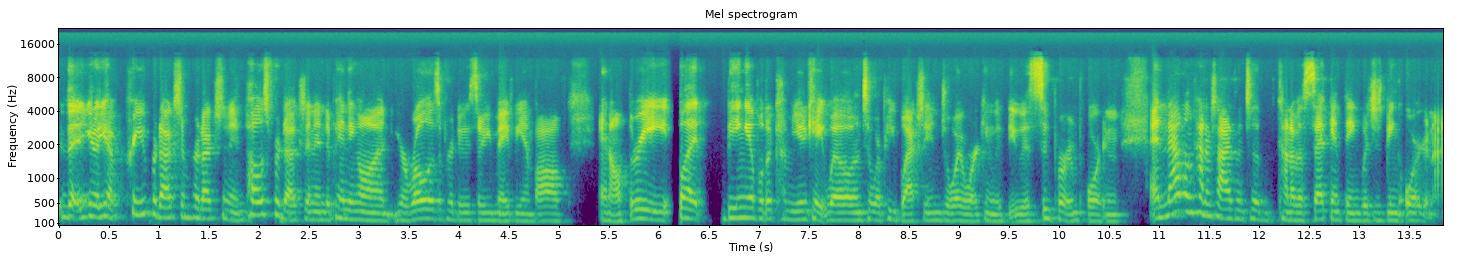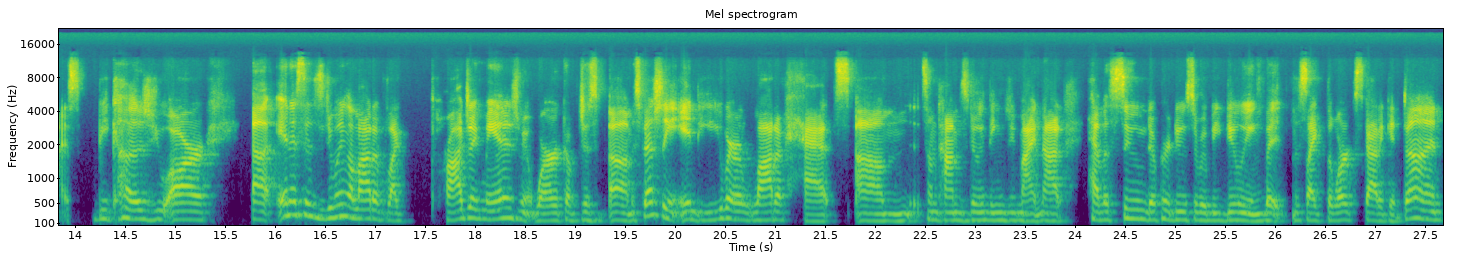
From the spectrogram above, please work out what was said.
that you know you have pre-production production and post-production and depending on your role as a producer you may be involved in all three but being able to communicate well into where people actually enjoy working with you is super important. And that one kind of ties into kind of a second thing which is being organized because you are uh, in a sense doing a lot of like project management work of just um, especially in indie you wear a lot of hats. Um, sometimes doing things you might not have assumed a producer would be doing but it's like the work's got to get done.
